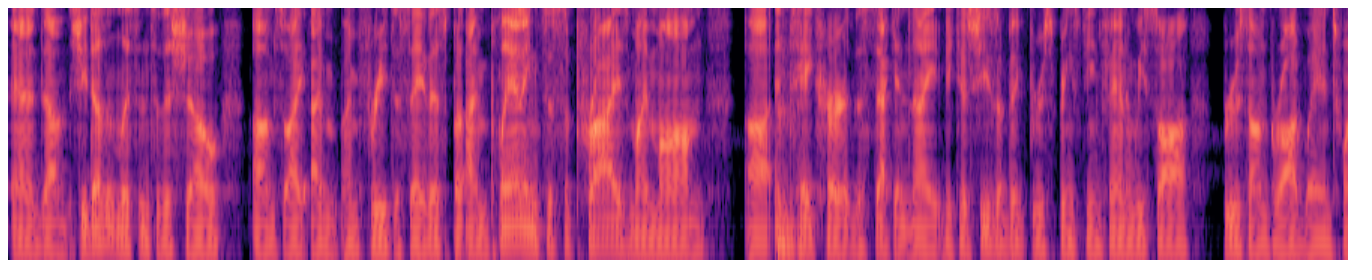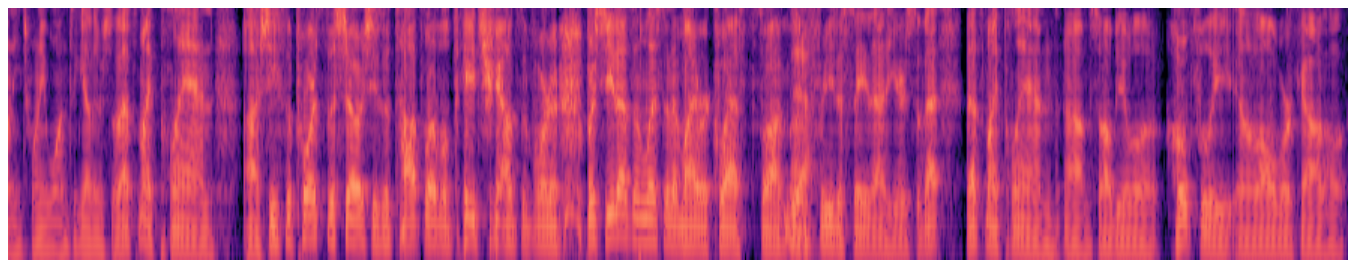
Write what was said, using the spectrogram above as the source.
and um, she doesn't listen to the show, um, so I, I'm I'm free to say this, but I'm planning to surprise my mom uh, and mm-hmm. take her the second night because she's a big Bruce Springsteen fan, and we saw Bruce on Broadway in 2021 together. So that's my plan. Uh, she supports the show. She's a top level Patreon supporter, but she doesn't listen to my requests. So I'm, yeah. I'm free to say that here. So that that's my plan. Um, so I'll be able to hopefully it'll all work out. I'll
